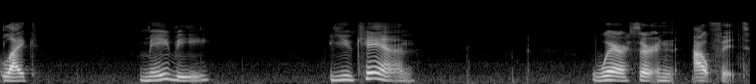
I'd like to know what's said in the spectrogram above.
Like, maybe you can wear a certain outfit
